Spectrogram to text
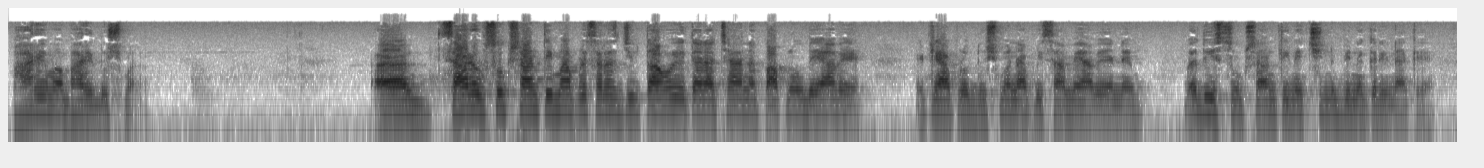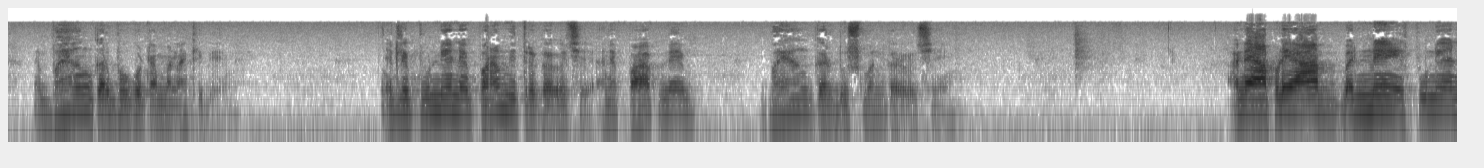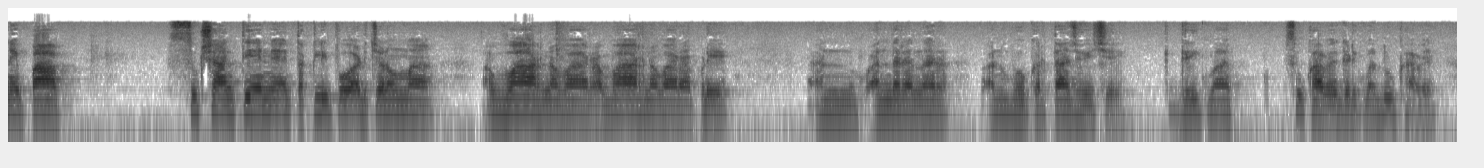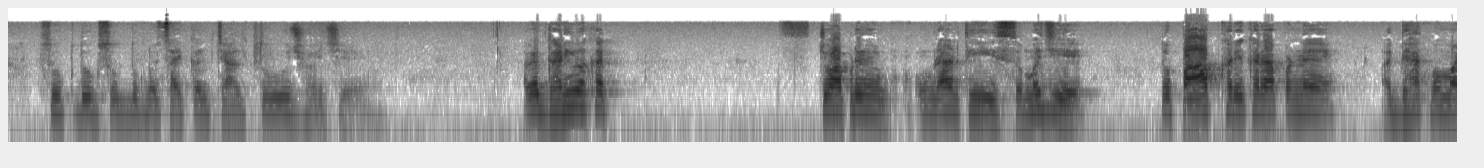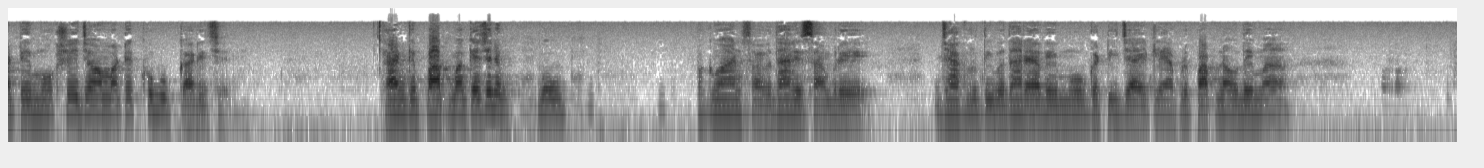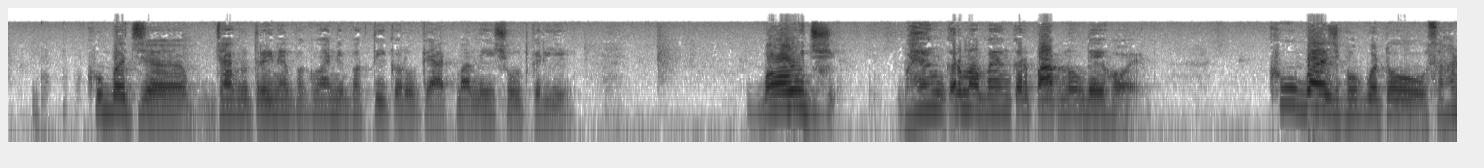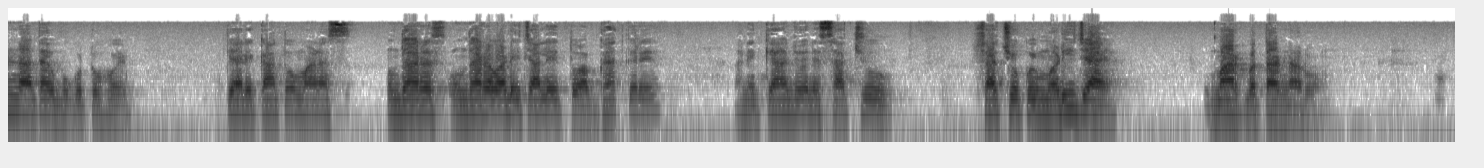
ભારેમાં ભારે દુશ્મન. સારું સુખ શાંતિમાં આપણે સરસ જીવતા હોઈએ ત્યારે અચાનક પાપનો ઉદય આવે એટલે આપણો દુશ્મન આપણી સામે આવે અને બધી સુખ શાંતિને છિન્ન ભિન્ન કરી નાખે ભયંકર ભોગોટામાં નાખી દે. એટલે પુણ્યને પરમ મિત્ર કયો છે અને પાપને ભયંકર દુશ્મન કયો છે. અને આપણે આ બંને પુણ્ય અને પાપ, સુખ શાંતિ અને તકલીફો અડચણોમાં અવારનવાર અવારનવાર આપણે અંદર અંદર અનુભવ કરતા જ હોય છે ઘડીકમાં સુખ આવે, ઘડીકમાં દુઃખ આવે. સુખ, દુઃખ, સુખ, દુઃખનું સાયકલ ચાલતું જ હોય છે. હવે ઘણી વખત જો આપણે ઊંડાણથી સમજીએ, તો પાપ ખરેખર આપણને અધ્યાત્મ માટે, મોક્ષે જવા માટે ખૂબ ઉપકારી છે. કારણ કે પાપમાં કહે છે ને, બહુ ભગવાન વધારે સાંભળે જાગૃતિ વધારે આવે, મોહ ઘટી જાય, એટલે આપણે પાપના ઉદયમાં ખૂબ જ જાગૃત રહીને ભગવાનની ભક્તિ કરો કે આત્માની શોધ કરીએ. બહુ જ ભયંકરમાં ભયંકર પાપનો ઉદય હોય. ખૂબ જ ભોગવટો, સહન ના થાય ભોગવટો હોય. ત્યારે કાં તો માણસ ઊંધારસ, ઊંધારા વાડે ચાલે તો આપઘાત કરે અને ક્યાં જો એને સાચું સાચો કોઈ મળી જાય, માર્ગ બતાડનારો,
